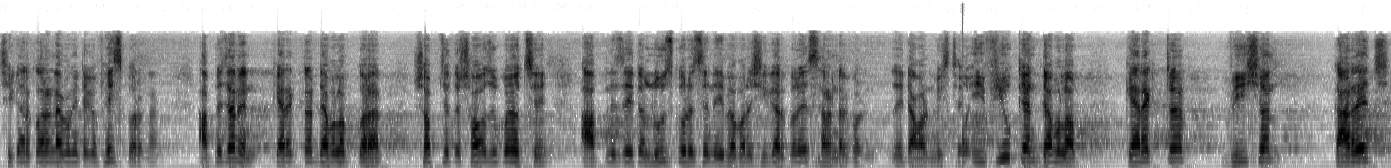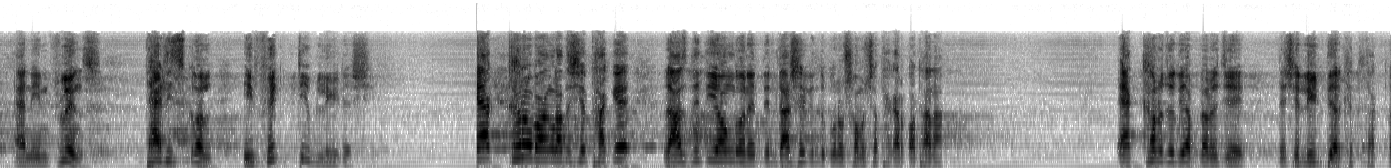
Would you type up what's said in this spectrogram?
স্বীকার করে না এবং এটাকে ফেস করে না। আপনি জানেন ক্যারেক্টার ডেভেলপ করার সবচেয়ে সহজ উপায় হচ্ছে, আপনি যে এটা লুজ করেছেন, এই ব্যাপারে স্বীকার করে সারেন্ডার করেন, যে এটা আমার mistake if you can develop character vision courage and influence that is call effective leadership একখানো বাংলাদেশে থাকে, রাজনীতি অঙ্গনে তিনি দাসের কিন্তু কোনো সমস্যা থাকার কথা না। একখানো যদি আপনার যে দেশে লিড দেওয়ার ক্ষেত্রে থাকতো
